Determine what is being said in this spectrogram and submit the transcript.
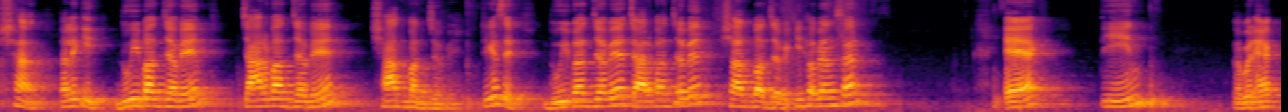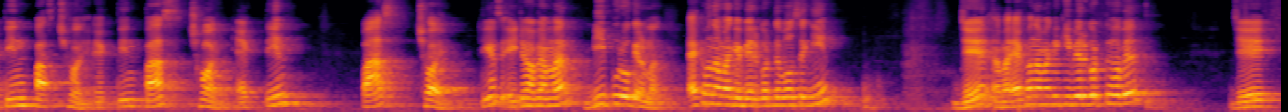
সাত। তাহলে কি? দুই বাদ যাবে, চার বাদ যাবে, সাত বাদ যাবে। ঠিক আছে? দুই বাদ যাবে, চার বাদ যাবে, সাত বাদ যাবে। কি হবে অ্যান্সার এক, তিন, তারপর এক, তিন, পাঁচ, ছয়। এক, তিন, পাঁচ, ছয়। এক, তিন, পাঁচ, ছয়। ঠিক আছে? এইটা হবে আমার বি পূরকের মান। এখন আমাকে বের করতে বলছে কি? যে আমার এখন আমাকে কি বের করতে হবে? যে,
